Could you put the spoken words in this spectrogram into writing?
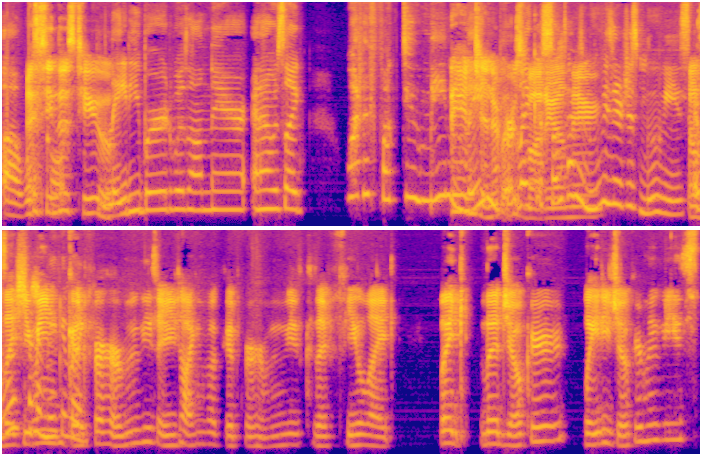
uh I've seen those too. Lady Bird was on there. And I was like, what the fuck do you mean They Lady Bird? Like sometimes movies are just movies. I was like, you mean good it like for her movies? Are you talking about good for her movies? Because I feel like, like the Joker, Lady Joker movies.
